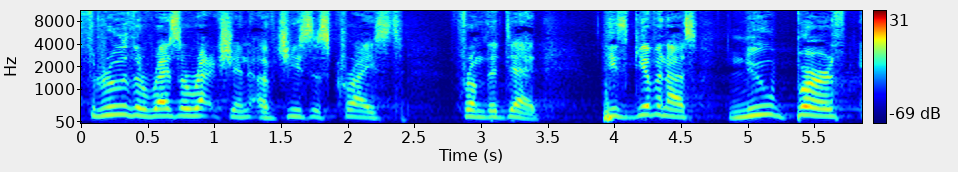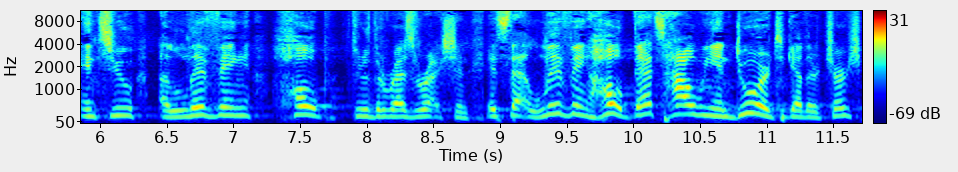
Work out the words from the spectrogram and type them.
through the resurrection of Jesus Christ from the dead. He's given us new birth into a living hope through the resurrection. It's that living hope. That's how we endure together, church.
